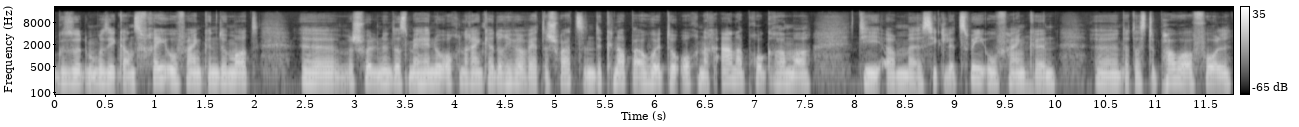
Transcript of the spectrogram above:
gesud muss ich ganz frei ofenken du mat äh, nun dats mir hen och Reka darüberwerte schwatzen de knapper huet och nach einer Programmer die am äh, Sikle 2 ofhenken mhm. äh, dat das de powervoll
